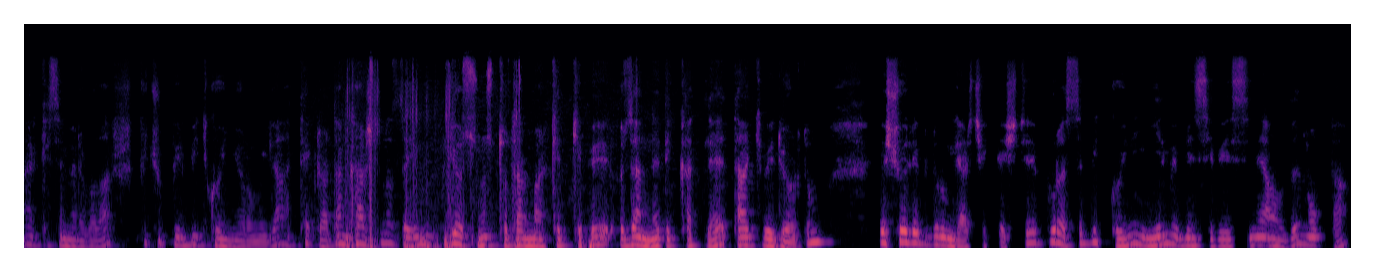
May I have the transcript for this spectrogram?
Herkese merhabalar. Küçük bir Bitcoin yorumuyla tekrardan karşınızdayım. Biliyorsunuz Total Market Cap'i özenle, dikkatle takip ediyordum. Ve şöyle bir durum gerçekleşti. Burası Bitcoin'in 20 bin seviyesini aldığı nokta.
